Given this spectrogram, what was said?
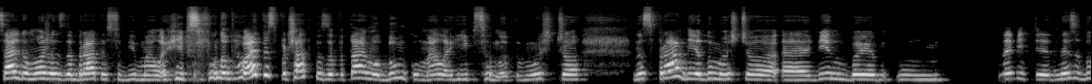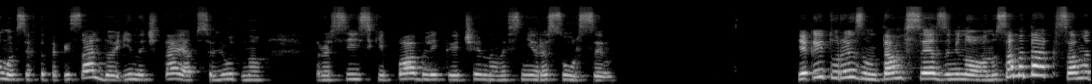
Сальдо може забрати собі Мела Гібсона. Ну, давайте спочатку запитаємо думку Мела Гібсона, тому що насправді я думаю, що е, він би навіть не задумався, хто такий Сальдо, і не читає абсолютно російські пабліки чи новосні ресурси. Який туризм? Там все заміновано. Саме так, саме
